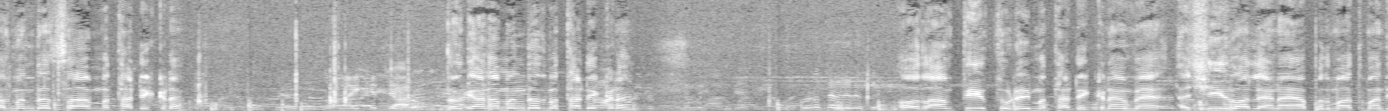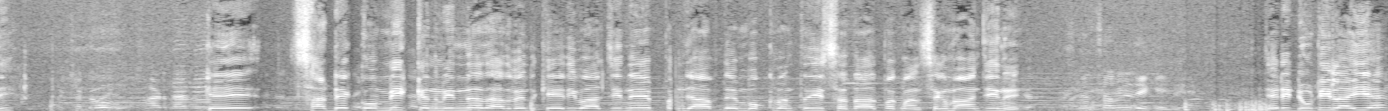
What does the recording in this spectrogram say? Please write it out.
ਹਰਮੰਦਰ ਸਾਹਿਬ ਮੱਥਾ ਟੇਕਣਾ। ਦੁਰਗਿਆਨਾ ਮੰਦਿਰ ਮੱਥਾ ਟੇਕਣਾ। ਔਰ ਰਾਮ ਤੀਰਥ ਥੋੜੇ ਮੱਥਾ ਟੇਕਣਾ, ਮੈਂ ਆਸ਼ੀਰਵਾਦ ਲੈਣ ਆਇਆ ਪਰਮਾਤਮਾ ਦੀ। ਕਿ ਸਾਡੇ ਕੌਮੀ ਕਨਵੀਨਰ ਅਰਵਿੰਦ ਕੇਜਰੀਵਾਲ ਜੀ ਨੇ, ਪੰਜਾਬ ਦੇ ਮੁੱਖ ਮੰਤਰੀ ਸਰਦਾਰ ਭਗਵੰਤ ਸਿੰਘ ਮਾਨ ਜੀ ਨੇ ਸਾਹਮਣੇ ਜਿਹੜੀ ਡਿਊਟੀ ਲਾਈ ਹੈ,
